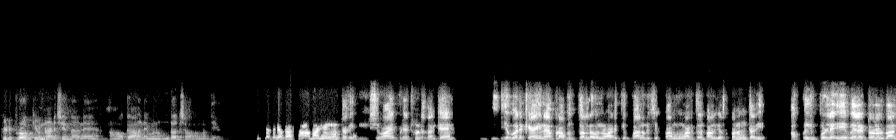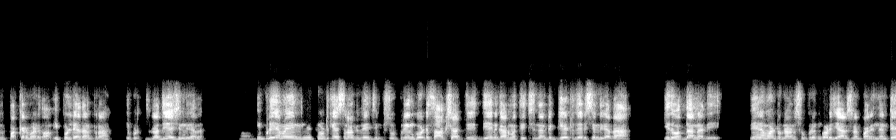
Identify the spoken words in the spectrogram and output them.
క్విడ్ ప్రోక్యూ నడిచిందనే అవగాహన ఏమైనా ఉండొచ్చు చాలా మధ్య? సామాన్యంగా ఉంటది. శివ ఇప్పుడు ఎట్లుంటదంటే, ఎవరికైనా ప్రభుత్వంలో ఉన్న వాడికి పనులు వాడితో పనులు చేసుకొని ఉంటది. అప్పుడు ఇప్పుడు ఈ ఎలక్టోరల్ బాండ్ పక్కన పెడదాం. ఇప్పుడు లేదంటారా? ఇప్పుడు రద్దు చేసింది కదా! ఇప్పుడు ఏమైంది? సూట్ కేసులో సుప్రీం కోర్ట్ సాక్షాత్తు దేనికి అనుమతి ఇచ్చిందంటే గేట్లు తెరిసింది కదా! ఇది వద్దన్నది. నేనేమంటున్నాను సుప్రీం కోర్ట్ చేయాల్సిన పని ఏందంటే,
